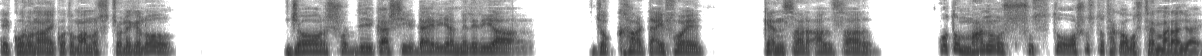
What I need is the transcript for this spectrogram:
এই করোনায় কত মানুষ চলে গেল? জ্বর, সর্দি, কাশি, ডায়রিয়া, ম্যালেরিয়া যক্ষা টাইফয়েড, ক্যান্সার, আলসার। কত মানুষ সুস্থ, অসুস্থ থাকা অবস্থায় মারা যায়।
